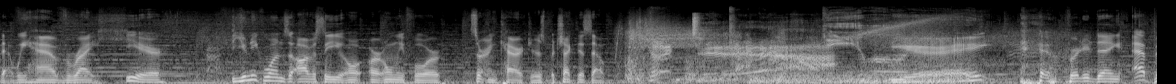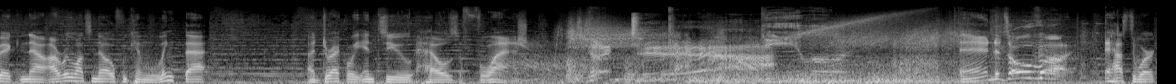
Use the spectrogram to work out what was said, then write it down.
that we have right here. The unique ones obviously are only for certain characters, but check this out. Yay! Pretty dang epic. Now, I really want to know if we can link that uh, directly into Hell's Flash. And it's over! It has to work.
